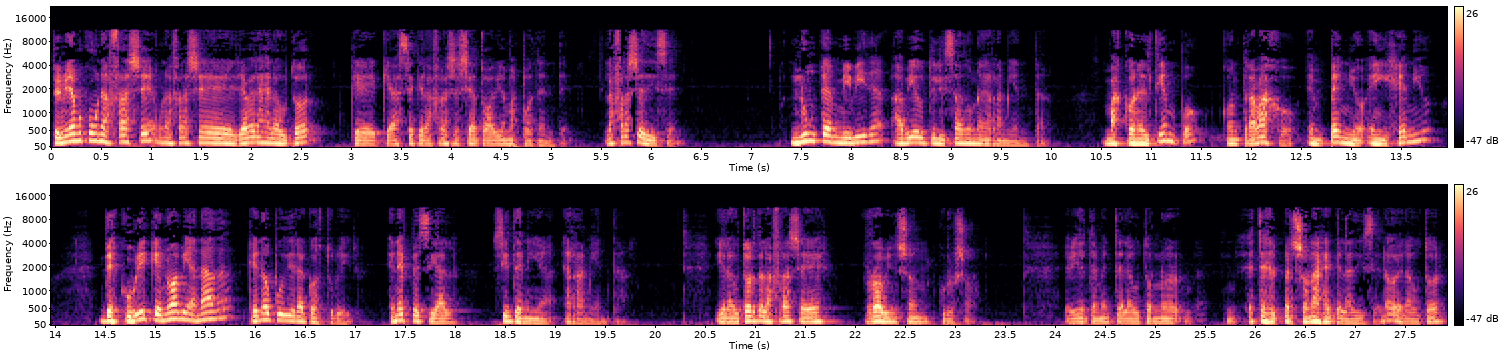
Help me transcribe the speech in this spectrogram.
Terminamos con una frase, una frase, ya verás el autor, que hace que la frase sea todavía más potente. La frase dice, Nunca en mi vida había utilizado una herramienta, mas con el tiempo, con trabajo, empeño e ingenio, descubrí que no había nada que no pudiera construir, en especial si tenía herramientas. Y el autor de la frase es Robinson Crusoe. Evidentemente el autor no... Este es el personaje que la dice, ¿no? El autor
